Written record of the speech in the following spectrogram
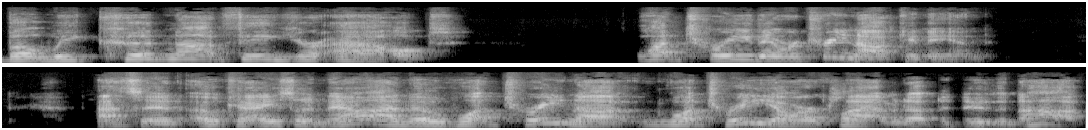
but we could not figure out what tree they were tree knocking in. I said, okay, so now I know what tree knock, what tree y'all are climbing up to do the knock,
